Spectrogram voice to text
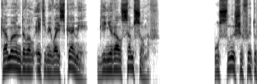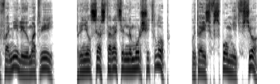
Командовал этими войсками генерал Самсонов. Услышав эту фамилию, Матвей принялся старательно морщить лоб, пытаясь вспомнить все,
